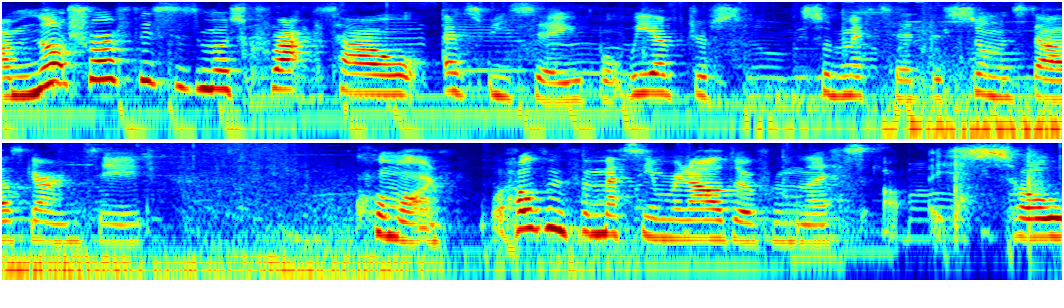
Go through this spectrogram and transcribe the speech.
I'm not sure if this is the most cracked out SBC, but we have just submitted the Summer Stars guaranteed. Come on. We're hoping for Messi and Ronaldo from this. Oh, it's so.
